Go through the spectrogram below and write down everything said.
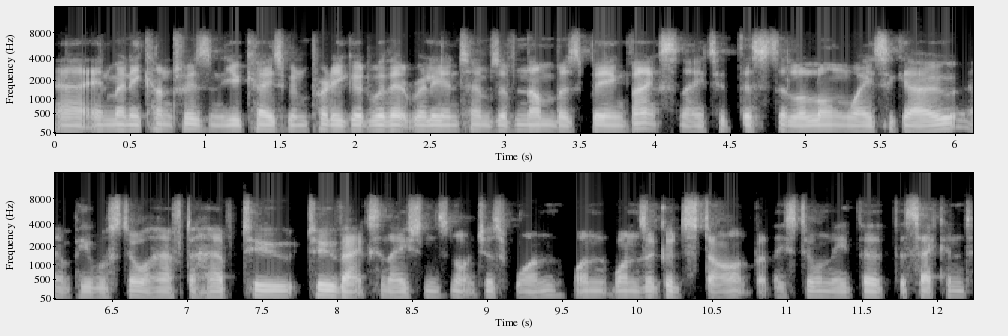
uh, in many countries, and the UK has been pretty good with it really in terms of numbers being vaccinated, there's still a long way to go, and people still have to have two two vaccinations, not just one. One one's a good start, but they still need the the second.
